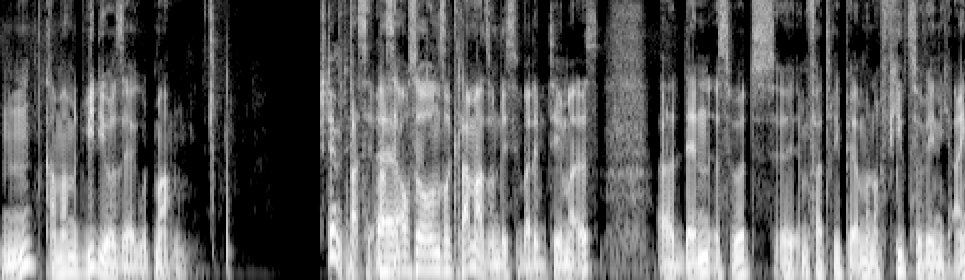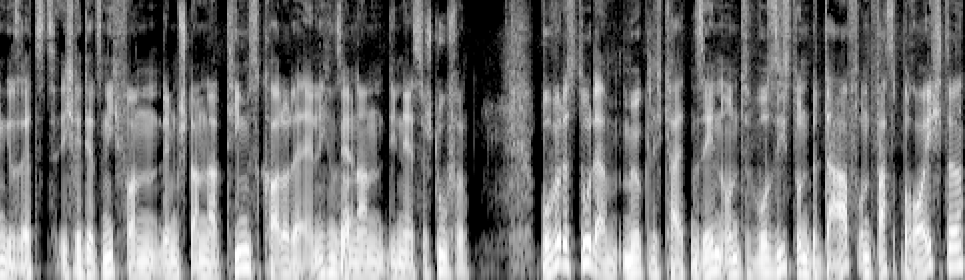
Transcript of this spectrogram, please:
hm, kann man mit Video sehr gut machen. Stimmt. Was, was äh, ja auch so unsere Klammer so ein bisschen bei dem Thema ist. Äh, denn es wird äh, im Vertrieb ja immer noch viel zu wenig eingesetzt. Ich rede jetzt nicht von dem Standard Teams Call oder ähnlichen, ja. sondern die nächste Stufe. Wo würdest du da Möglichkeiten sehen und wo siehst du einen Bedarf und was bräuchte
